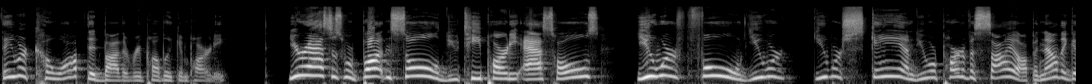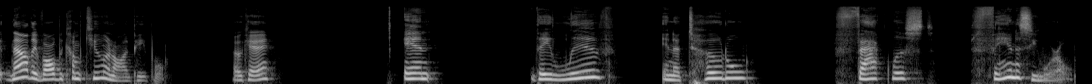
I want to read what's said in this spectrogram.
they were co opted by the Republican Party. Your asses were bought and sold, you Tea Party assholes. You were fooled. You were you were scammed. You were part of a psyop, and now they get now they've all become QAnon people. Okay, and they live in a total factless, fantasy world.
